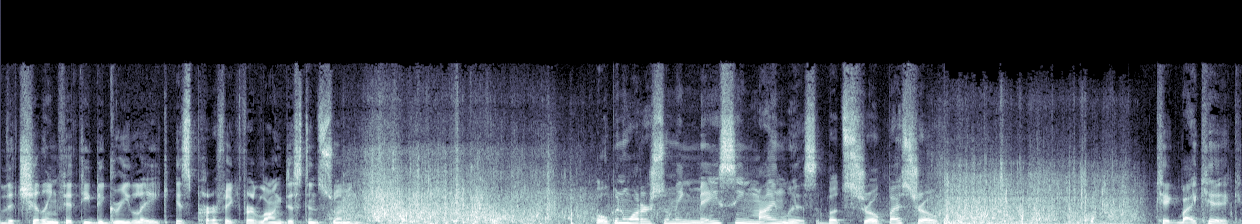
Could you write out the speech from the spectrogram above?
the chilling 50 degree lake is perfect for long distance swimming. Open water swimming may seem mindless, but stroke by stroke, kick by kick,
